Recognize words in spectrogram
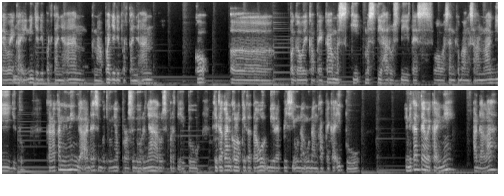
TWK hmm. ini jadi pertanyaan. Kenapa jadi pertanyaan? Kok eh, pegawai KPK meski mesti harus dites wawasan kebangsaan lagi gitu? karena kan ini nggak ada sebetulnya prosedurnya harus seperti itu kita kan kalau kita tahu di revisi undang-undang KPK itu ini kan TWK ini adalah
